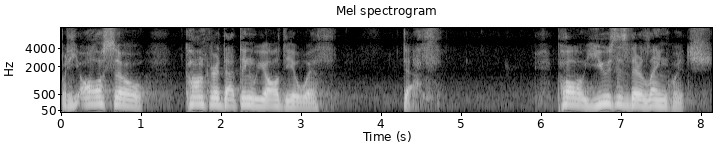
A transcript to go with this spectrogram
but He also conquered that thing we all deal with death. Paul uses their language,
